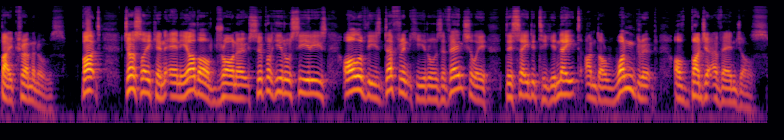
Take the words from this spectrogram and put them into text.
by criminals. But just like in any other drawn out superhero series, all of these different heroes eventually decided to unite under one group of budget Avengers.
